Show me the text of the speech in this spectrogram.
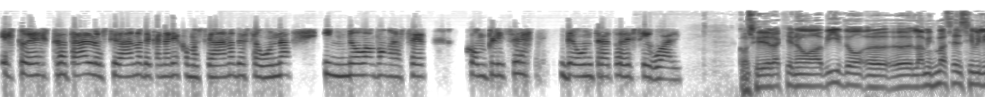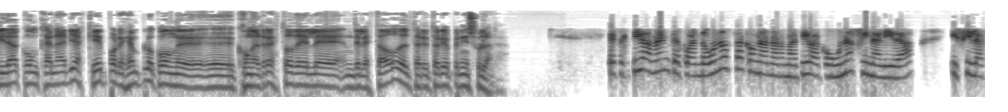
Esto es tratar a los ciudadanos de Canarias como ciudadanos de segunda y no vamos a ser cómplices de un trato desigual. ¿Considera que no ha habido eh, eh, la misma sensibilidad con Canarias que, por ejemplo, con, eh, con el resto del, del Estado, del territorio peninsular? Efectivamente, cuando uno saca una normativa con una finalidad, y si la,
